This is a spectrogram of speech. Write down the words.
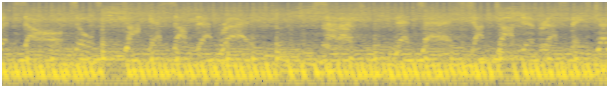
Its own tools Carcass of the prey Savage Intention Carnivorous beast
